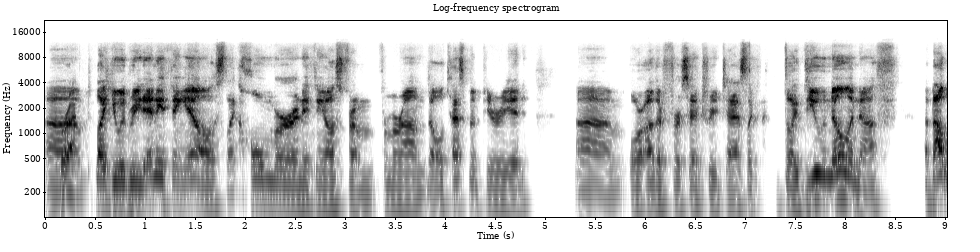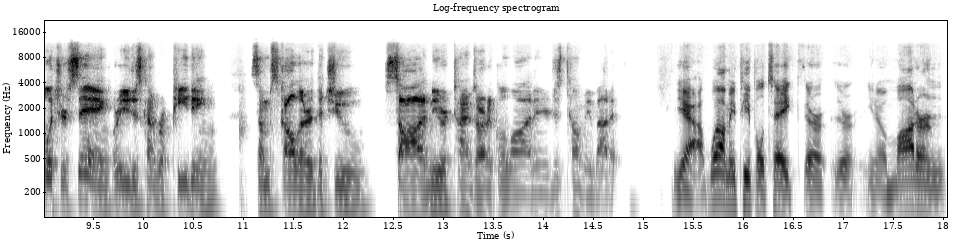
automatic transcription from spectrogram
Um, Correct. Like you would read anything else, like Homer or anything else from from around the Old Testament period, um, or other first century texts. Like, like, do you know enough about what you're saying, or are you just kind of repeating some scholar that you saw a New York Times article on, and you're just telling me about it? Yeah, well, I mean, people take their their you know modern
